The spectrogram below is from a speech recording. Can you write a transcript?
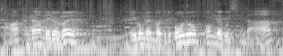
자 당당한 매력을 일곱 멤버들이 모두 뽐내고 있습니다.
